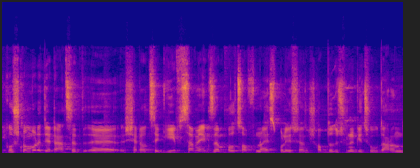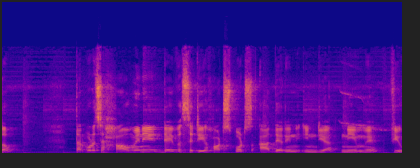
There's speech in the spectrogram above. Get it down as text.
একুশ নম্বরে যেটা আছে সেটা হচ্ছে give some examples of noise pollution শব্দ দূষণের কিছু উদাহরণ দাও। তারপর হচ্ছে how many diversity hotspots are there in India name a few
